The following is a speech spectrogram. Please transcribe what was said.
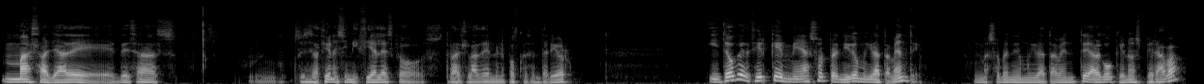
Más allá de, de esas sensaciones iniciales que os trasladé en el podcast anterior. Y tengo que decir que me ha sorprendido muy gratamente. Me ha sorprendido muy gratamente algo que no esperaba,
